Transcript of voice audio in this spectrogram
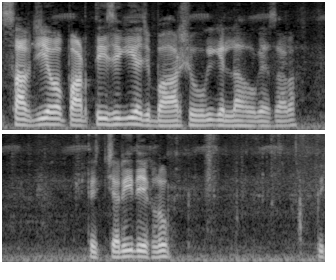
ਸਬਜ਼ੀ ਆਪਾਂ ਪੜਤੀ ਸੀਗੀ ਅੱਜ ਬਾਰਿਸ਼ ਹੋ ਗਈ ਗਿੱਲਾ ਹੋ ਗਿਆ ਸਾਰਾ। ਤੇ ਚਰੀ ਦੇਖ ਲਓ। ਵੀ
